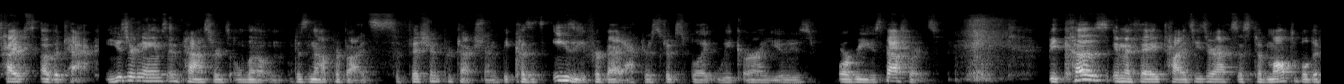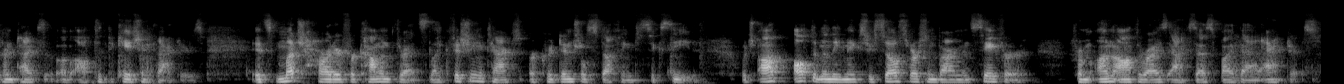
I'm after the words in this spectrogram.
types of attack. Usernames and passwords alone does not provide sufficient protection because it's easy for bad actors to exploit weak or unused or reused passwords. Because MFA ties user access to multiple different types of authentication factors, it's much harder for common threats like phishing attacks or credential stuffing to succeed, which ultimately makes your Salesforce environment safer from unauthorized access by bad actors.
